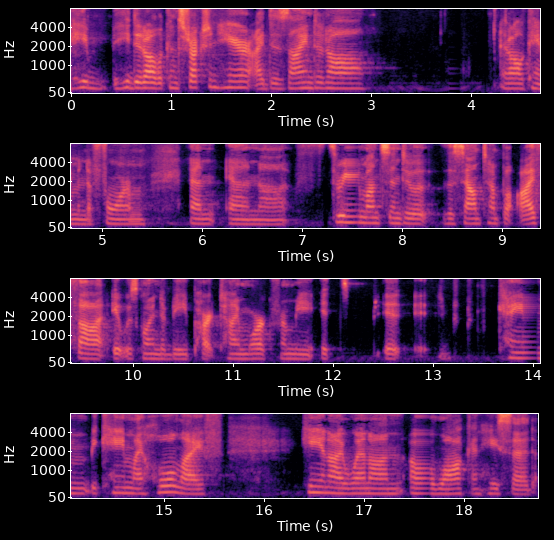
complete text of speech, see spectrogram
he he did all the construction here. I designed it all. It all came into form, and and uh, three months into the Sound Temple, I thought it was going to be part time work for me. It it, it came became my whole life. He and I went on a walk, and he said,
